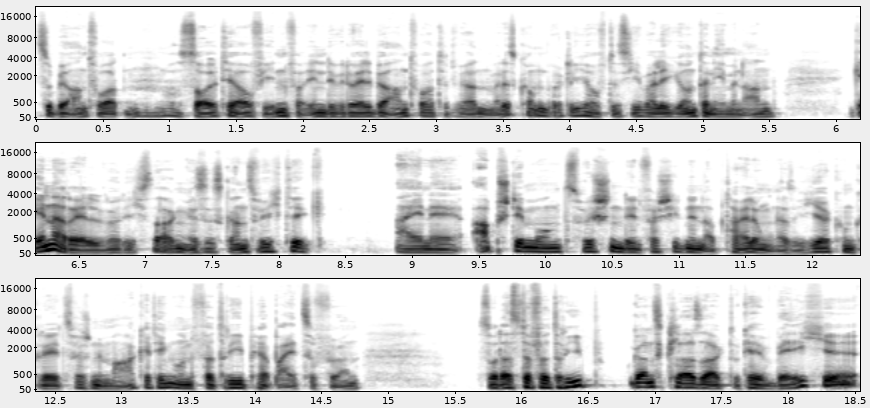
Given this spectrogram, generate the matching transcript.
zu beantworten. Das sollte auf jeden Fall individuell beantwortet werden, weil es kommt wirklich auf das jeweilige Unternehmen an. Generell würde ich sagen, ist es ganz wichtig, eine Abstimmung zwischen den verschiedenen Abteilungen, also hier konkret zwischen dem Marketing und Vertrieb herbeizuführen, sodass der Vertrieb ganz klar sagt, okay, welche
